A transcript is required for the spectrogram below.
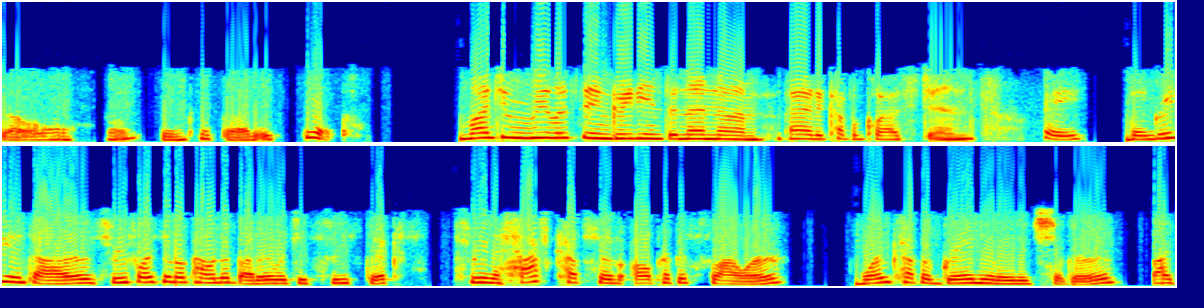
So I think that that is it. Why don't you relist the ingredients and then um, I had a couple questions. Okay. The ingredients are three fourths of a pound of butter, which is three sticks, three and a half cups of all-purpose flour, one cup of granulated sugar. I've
